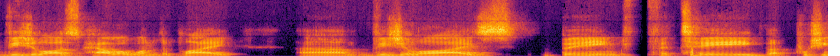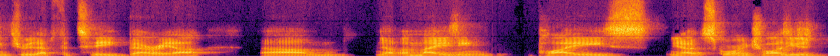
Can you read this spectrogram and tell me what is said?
visualize how I wanted to play, um, visualize being fatigued, but pushing through that fatigue barrier. Um, you know, amazing plays, you know, scoring tries. You just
